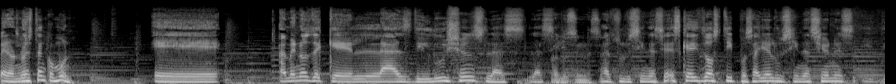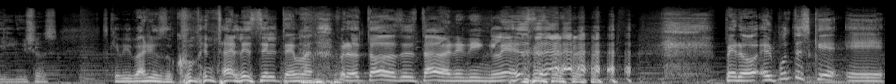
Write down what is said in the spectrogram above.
pero no es tan común. Eh, a menos de que las delusions, las, las Alucinaciones. alucinaciones, es que hay dos tipos, hay alucinaciones y delusions. Es que vi varios documentales del tema, pero todos estaban en inglés. Pero el punto es que eh,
